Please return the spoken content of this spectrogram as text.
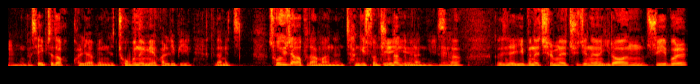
음. 그러니까 세입자도 관리하면 좁은 의미의 관리비, 그다음에 소유자가 부담하는 장기수선 충당금이라는 예, 게 예. 있어요. 그래서 이제 이분의 질문의 취지는 이런 수입을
